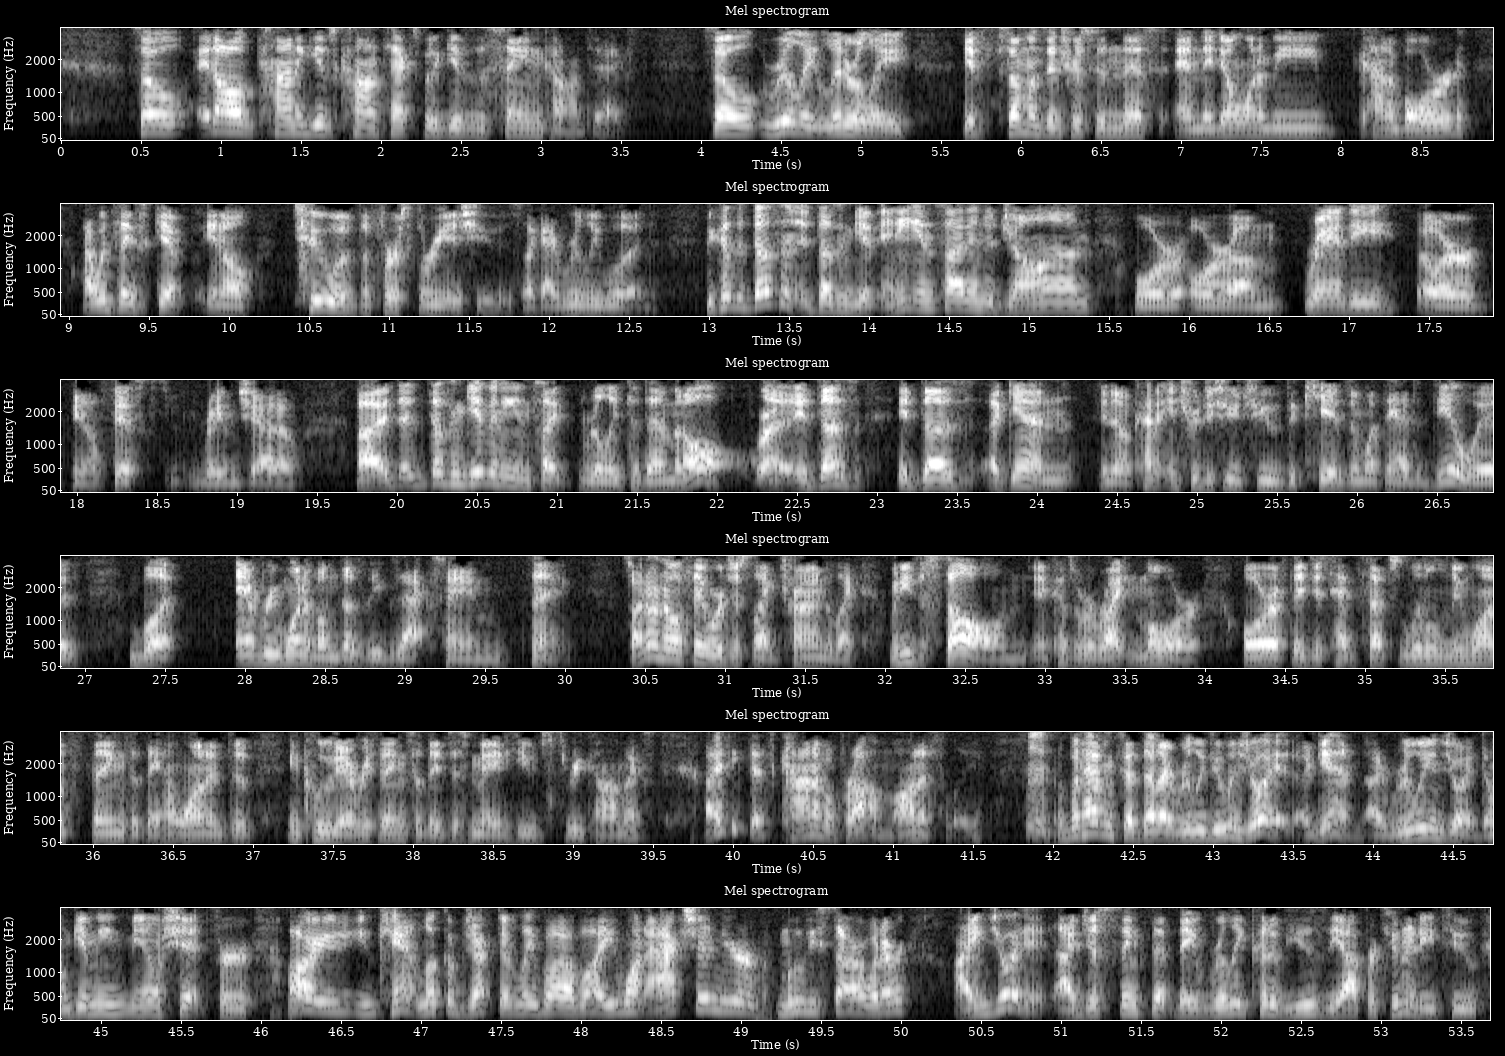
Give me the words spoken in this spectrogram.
so it all kind of gives context but it gives the same context so really literally if someone's interested in this and they don't want to be kind of bored i would say skip you know two of the first three issues like i really would because it doesn't it doesn't give any insight into john or or um, randy or you know fisk's raven shadow uh, it, it doesn't give any insight really to them at all. Right. Uh, it does. It does again. You know, kind of introduce you to the kids and what they had to deal with. But every one of them does the exact same thing. So I don't know if they were just like trying to like we need to stall because we're writing more, or if they just had such little nuanced things that they wanted to include everything, so they just made huge three comics. I think that's kind of a problem, honestly. Hmm. But having said that, I really do enjoy it. Again, I really enjoy it. Don't give me you know shit for oh you, you can't look objectively blah blah. You want action? You're a movie star or whatever. I enjoyed it. I just think that they really could have used the opportunity to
